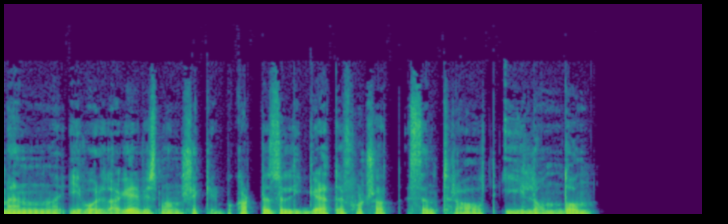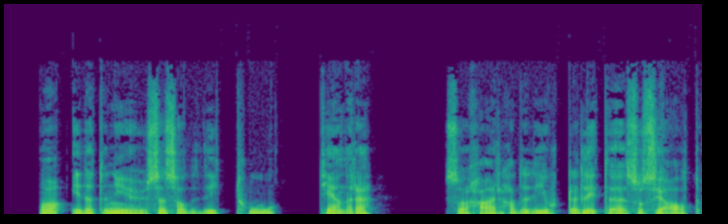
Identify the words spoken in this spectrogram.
men i våre dager, hvis man sjekker på kartet, så ligger dette fortsatt sentralt i London og i dette nye huset så hadde de to tjenere, så her hadde de gjort et lite sosialt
